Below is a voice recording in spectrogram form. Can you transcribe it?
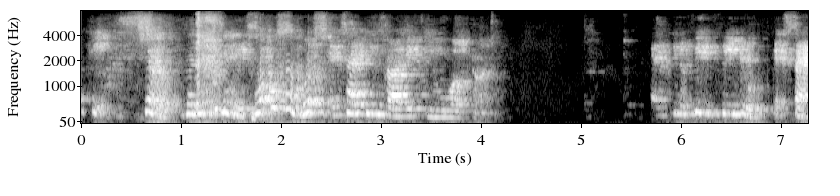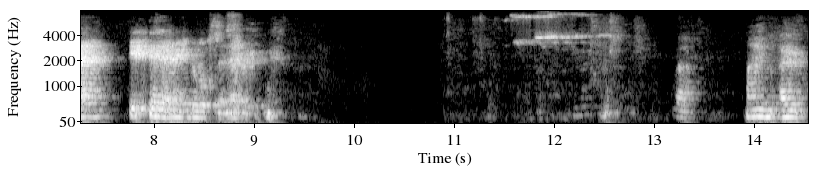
Okay, so the next thing is, what was the most exciting project you worked on? And you know, feel free to expand, take the anecdotes and everything. I'm, I,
